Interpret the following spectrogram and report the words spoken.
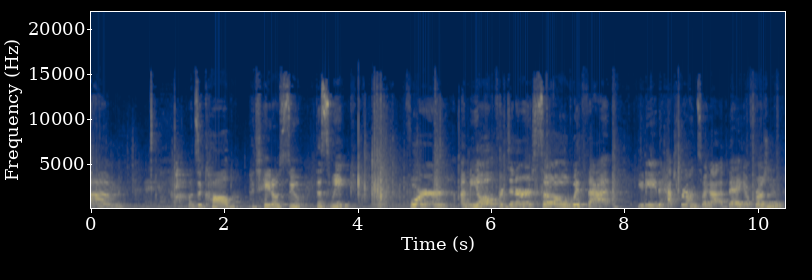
um, what's it called? Potato soup this week for a meal for dinner. So with that you need hash browns. So I got a bag of frozen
